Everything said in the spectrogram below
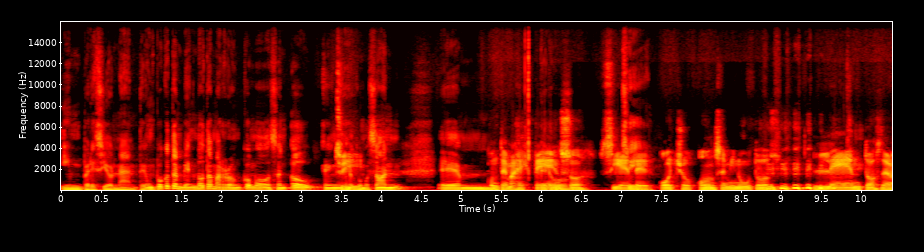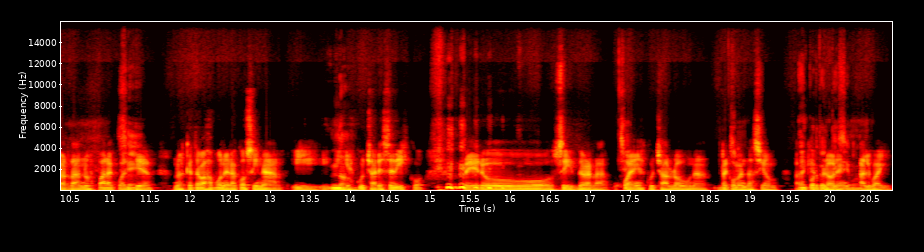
impresionante. Un poco también nota marrón como Sun O, en, como Sun. Em, Con temas extensos, 7, 8, 11 minutos, lentos, de verdad, no es para cualquier, no es que te vas a poner a cocinar y, escuchar ese disco, pero sí, de verdad, pueden escucharlo, una recomendación para que exploren algo ahí.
